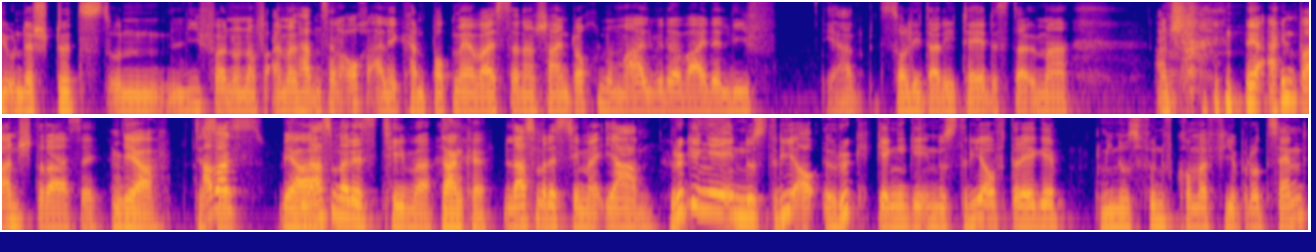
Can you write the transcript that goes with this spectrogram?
unterstützt und liefern und auf einmal hatten es dann auch alle keinen Bock mehr, weil es dann anscheinend doch normal wieder weiter lief. Ja, Solidarität ist da immer anscheinend eine Einbahnstraße. Ja, das Aber ist, ja. lassen wir das Thema. Danke. Lassen wir das Thema. Ja, rückgängige, Industrie, rückgängige Industrieaufträge minus 5,4 Prozent.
